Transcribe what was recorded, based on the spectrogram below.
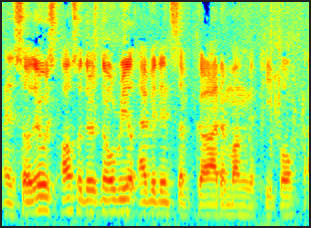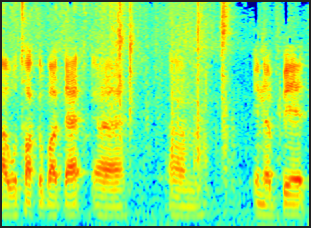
and so there was also there's no real evidence of God among the people. Uh, we'll talk about that uh, um, in a bit.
